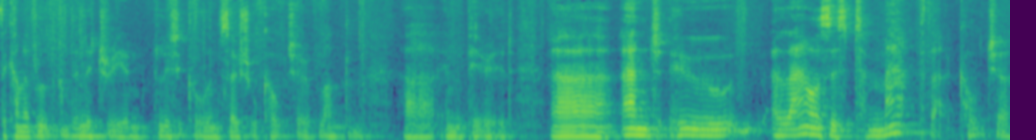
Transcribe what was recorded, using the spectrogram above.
the kind of the literary and political and social culture of London uh, in the period uh, and who allows us to map that culture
